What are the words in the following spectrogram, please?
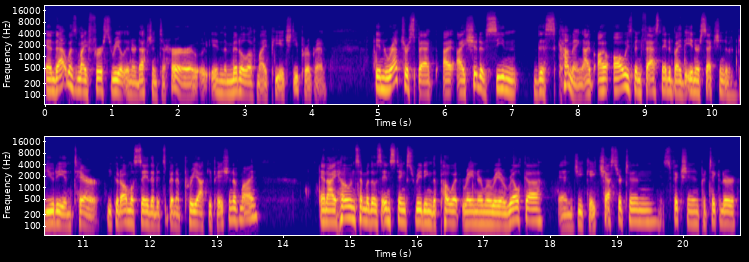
and that was my first real introduction to her in the middle of my PhD program. In retrospect, I, I should have seen this coming. I've, I've always been fascinated by the intersection of beauty and terror. You could almost say that it's been a preoccupation of mine. And I honed some of those instincts reading the poet Rainer Maria Rilke and G.K. Chesterton, his fiction in particular,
